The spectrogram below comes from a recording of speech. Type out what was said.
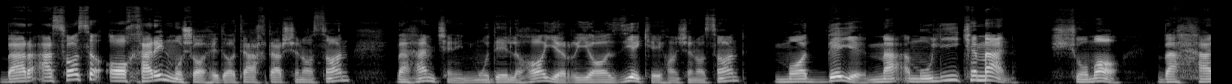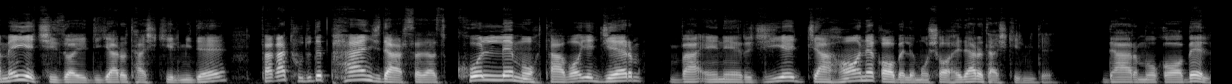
بر اساس آخرین مشاهدات اخترشناسان و همچنین مدل‌های ریاضی کیهانشناسان ماده معمولی که من شما و همه چیزهای دیگر رو تشکیل میده فقط حدود 5 درصد از کل محتوای جرم و انرژی جهان قابل مشاهده رو تشکیل میده. در مقابل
